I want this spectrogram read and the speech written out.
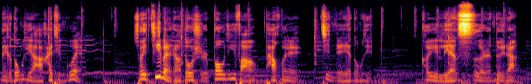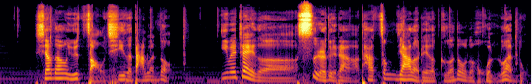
那个东西啊还挺贵，所以基本上都是包机房它会进这些东西，可以连四个人对战，相当于早期的大乱斗。因为这个四人对战啊，它增加了这个格斗的混乱度。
